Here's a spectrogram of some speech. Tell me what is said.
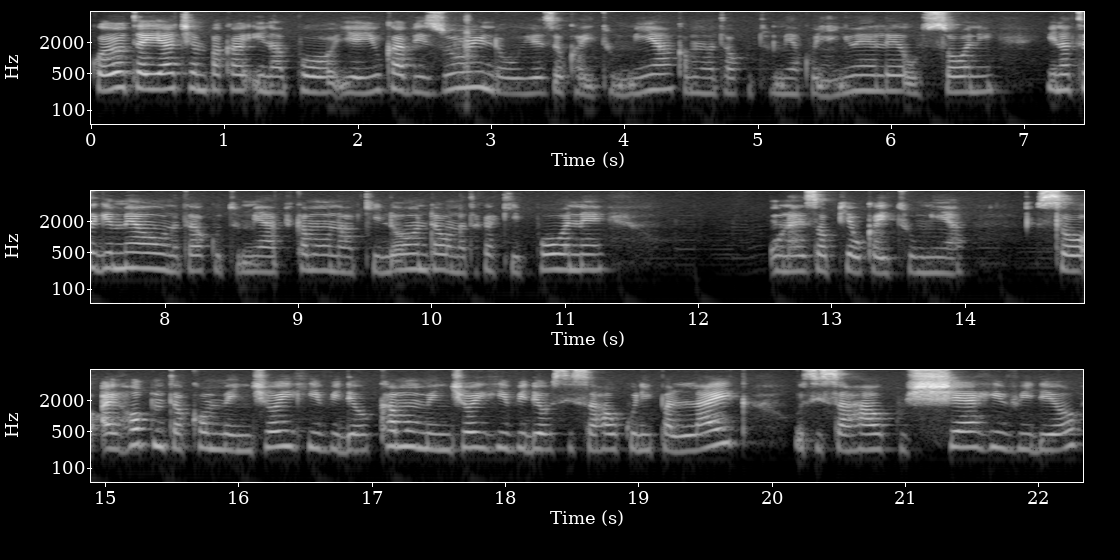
Kwa hiyo utaiacha mpaka inapoyeyuka vizuri, ndo uweze ukaitumia. Kama unataka kutumia kwenye nywele, usoni, inategemea wewe unataka kutumia wapi. Kama una kidonda unataka kipone, unaweza pia ukaitumia. So I hope mtakuwa mmeenjoy hii video. Kama umeenjoy hii video, usisahau kunipa like, usisahau kushare hii video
